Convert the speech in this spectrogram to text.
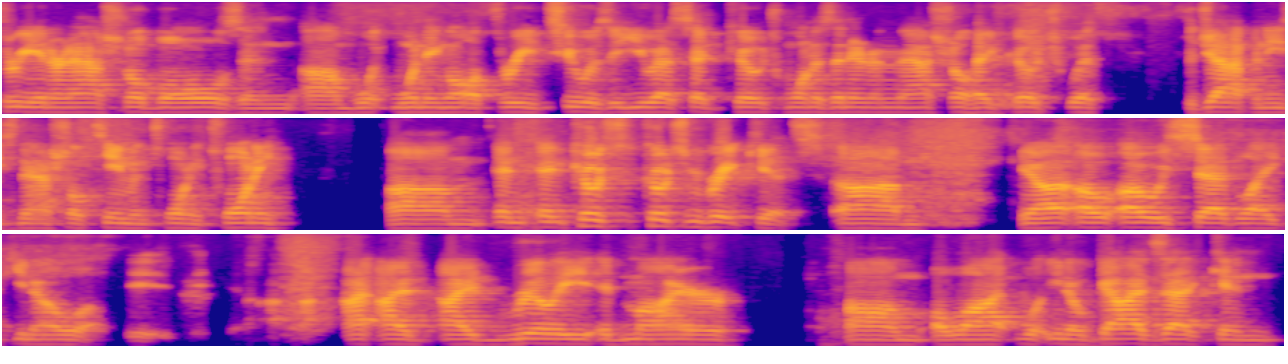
three international bowls and um, w- winning all three, two as a U.S. head coach, one as an international head coach with the Japanese national team in 2020. Um, and, and coach, coach some great kids. Um, you know, I, I, always said like, you know, I, I, I really admire um, a lot, what, you know, guys that can,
